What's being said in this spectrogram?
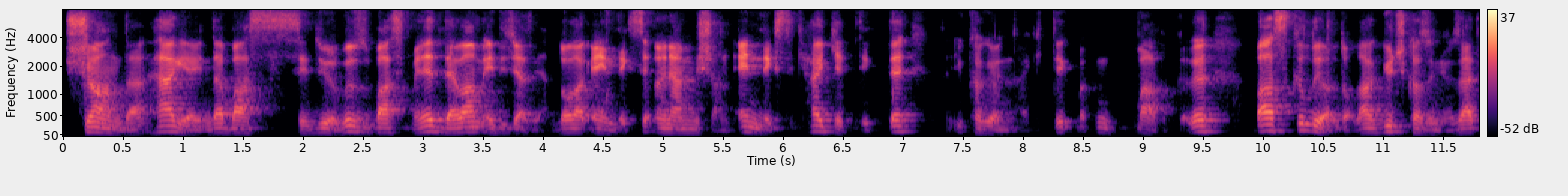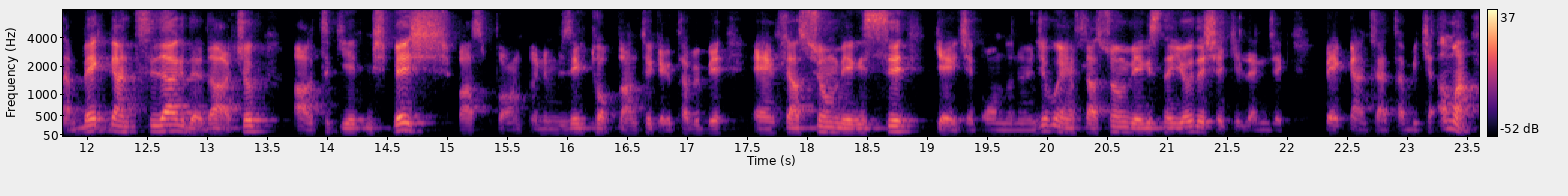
şu anda her yayında bahsediyoruz. Bahsetmeye devam edeceğiz. Yani dolar endeksi önemli şu an. Endeksteki hareketlikte yukarı yönlü hareketlik bakın varlıkları baskılıyor. Dolar güç kazanıyor. Zaten beklentiler de daha çok artık 75 bas puan önümüzdeki toplantıya göre tabii bir enflasyon verisi gelecek ondan önce. Bu enflasyon verisine göre de şekillenecek beklentiler tabii ki. Ama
